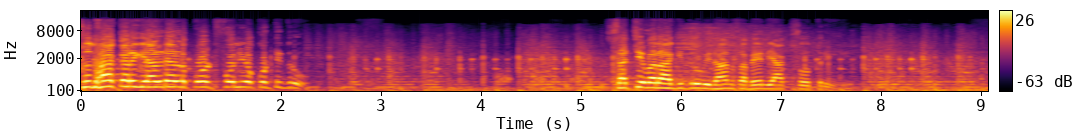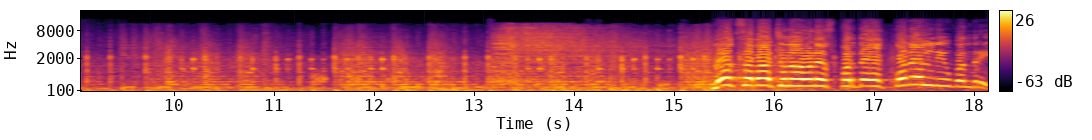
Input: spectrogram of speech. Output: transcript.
ಸುಧಾಕರ್ಗೆ ಎರಡೆರಡು ಪೋರ್ಟ್ಫೋಲಿಯೋ ಕೊಟ್ಟಿದ್ರು. ಸಚಿವರಾಗಿದ್ರು ವಿಧಾನಸಭೆಯಲ್ಲಿ ಯಾಕೆ ಸೋತ್ರಿ? ಲೋಕಸಭಾ ಚುನಾವಣೆ ಸ್ಪರ್ಧೆಯ ಕೊನೆಯಲ್ಲಿ ನೀವು ಬಂದ್ರಿ.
